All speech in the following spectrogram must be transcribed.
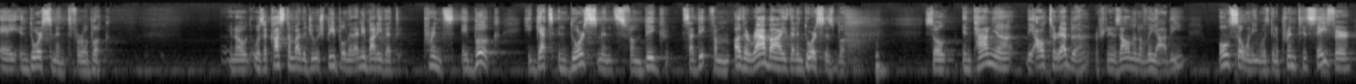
a endorsement for a book you know, it was a custom by the Jewish people that anybody that prints a book, he gets endorsements from big tzaddik, from other rabbis that endorse his book. So in Tanya, the Alter Rebbe, Rav Zalman of Liadi, also when he was going to print his sefer,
